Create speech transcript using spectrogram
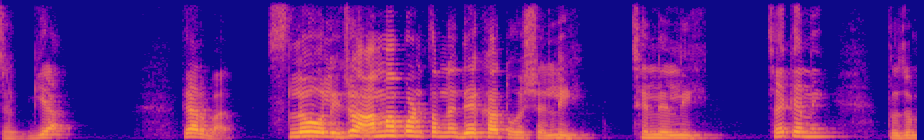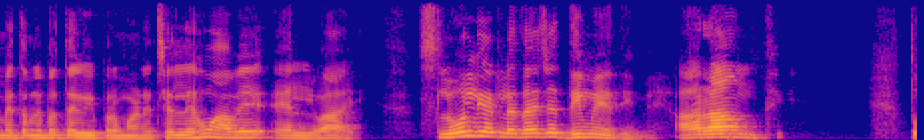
જગ્યા. ત્યારબાદ સ્લોલી જો આમાં પણ તમને દેખાતું હશે, લી. છેલ્લે લી. છે કે નહીં? તો જો મેં તમને બતાવ્યું એ પ્રમાણે છેલ્લે શું આવે? એલ વાય સ્લોલી એટલે થાય છે ધીમે ધીમે. આરામથી. તો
